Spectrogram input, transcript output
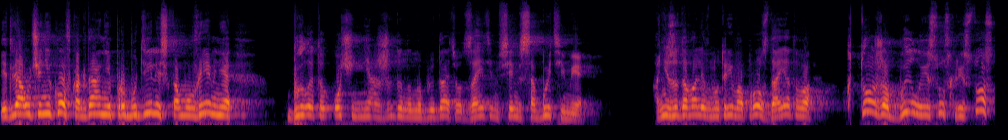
И для учеников, когда они пробудились к тому времени, было это очень неожиданно наблюдать вот за этими всеми событиями. Они задавали внутри вопрос до этого, кто же был Иисус Христос,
